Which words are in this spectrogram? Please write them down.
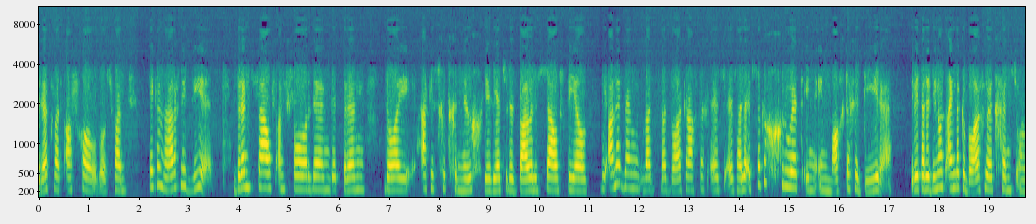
druk wat afgehaal word van jy kan regtig net wees. Bring selfaanvaarding, dit bring daai ek is goed genoeg. Jy weet so dit bou hulle selfbeeld die ander ding wat wat baie kragtig is is hulle is sulke groot en en magtige diere. Jy weet hulle doen ons eintlik 'n baie groot guns om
